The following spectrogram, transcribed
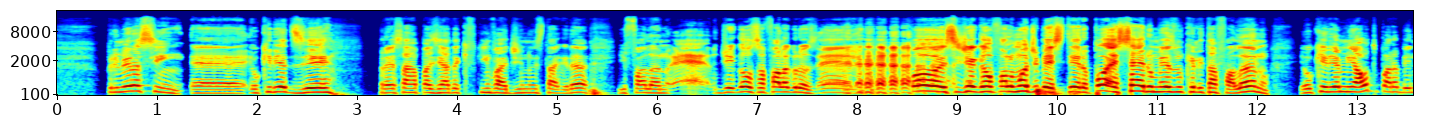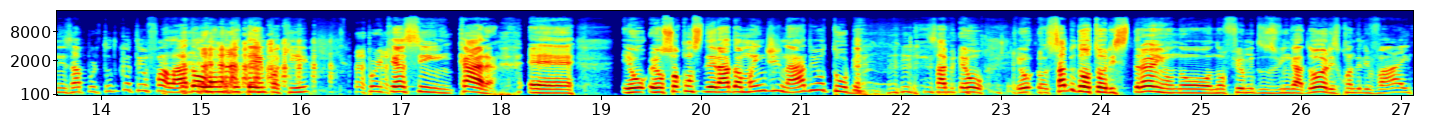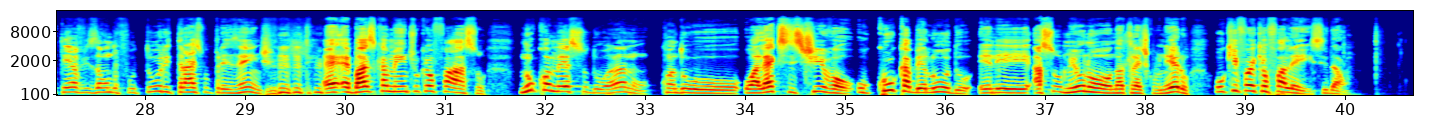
Primeiro assim, é, eu queria dizer pra essa rapaziada que fica invadindo o Instagram e falando, é, o Diegão só fala groselha. Pô, esse Diegão fala um monte de besteira. Pô, é sério mesmo que ele tá falando? Eu queria me auto-parabenizar por tudo que eu tenho falado ao longo do tempo aqui. Porque, assim, cara, é, eu, eu sou considerado a mãe de nada do YouTube. sabe, eu, eu, sabe o Doutor Estranho no, no filme dos Vingadores, quando ele vai e tem a visão do futuro e traz pro presente? é, é basicamente o que eu faço. No começo do ano, quando o, o Alex Stival, o cu cabeludo, ele assumiu no, no Atlético Mineiro, o que foi que eu falei, Sidão?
